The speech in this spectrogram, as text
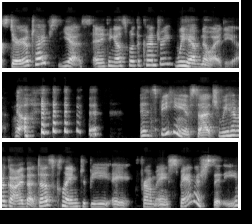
stereotypes. Yes. Anything else about the country? We have no idea. No. And speaking of such, we have a guy that does claim to be a from a Spanish city,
